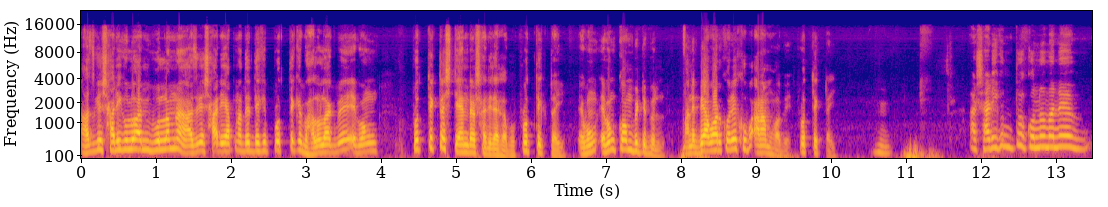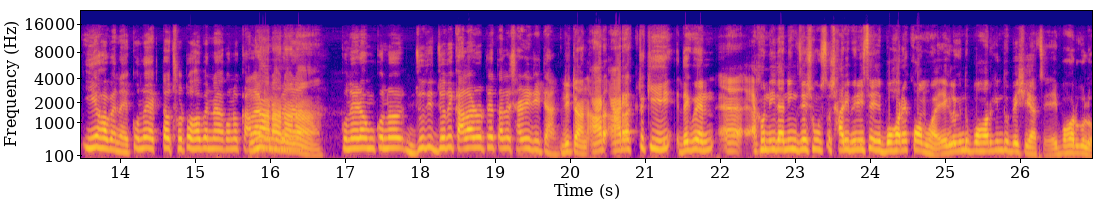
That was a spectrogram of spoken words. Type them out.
আজকে শাড়িগুলো আমি বললাম না আজকে শাড়ি আপনাদের দেখে প্রত্যেকের ভালো লাগবে এবং প্রত্যেকটা স্ট্যান্ডার্ড শাড়ি দেখাবো প্রত্যেকটাই এবং এবং কম্পিটেবল মানে ব্যবহার করে খুব আরাম হবে প্রত্যেকটাই। আর শাড়ি কিন্তু কোনো মানে ইয়ে হবে না কোনো একটাও ছোট হবে না কোনো কালার না না। না না। কোনো এরকম কোনো যদি যদি কালার ওঠে তাহলে শাড়ি রিটার্ন রিটার্ন আর আর একটা কি দেখবেন এখন ইদানিং যে সমস্ত শাড়ি বেরিয়েছে বহরে কম হয় এগুলো কিন্তু বহর কিন্তু বেশি আছে এই বহরগুলো।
